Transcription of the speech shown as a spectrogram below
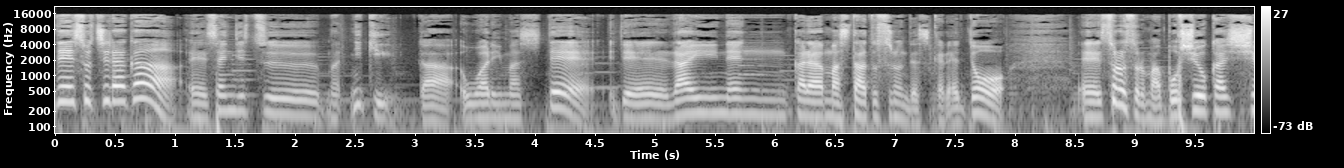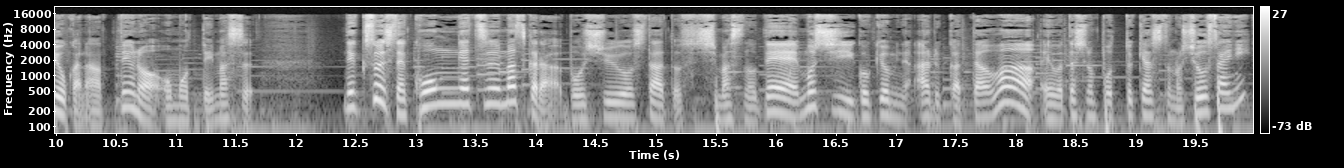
で、そちらが、えー、先日、ま、2期が終わりまして、で、来年から、ま、スタートするんですけれど、えー、そろそろ、ま、募集を開始しようかなっていうのは思っています。で、そうですね、今月末から募集をスタートしますので、もしご興味のある方は、えー、私のポッドキャストの詳細に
